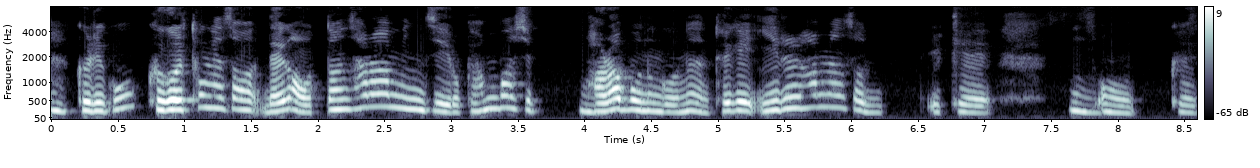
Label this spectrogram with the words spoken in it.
음. 그리고 그걸 통해서 내가 어떤 사람인지 이렇게 한 번씩 음. 바라보는 거는 되게 일을 하면서 이렇게 음. 어, 그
